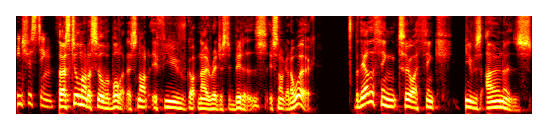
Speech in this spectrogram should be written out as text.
interesting So it's still not a silver bullet. It's not if you've got no registered bidders, it's not going to work. But the other thing too, I think, gives owners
